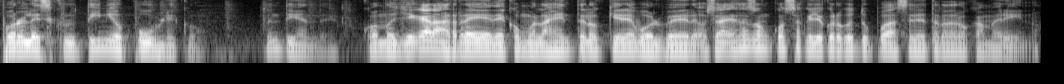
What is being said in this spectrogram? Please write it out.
por el escrutinio público. ¿Tú entiendes? Cuando llega a las redes, como la gente lo quiere volver. O sea, esas son cosas que yo creo que tú puedes hacer detrás de los camerinos.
